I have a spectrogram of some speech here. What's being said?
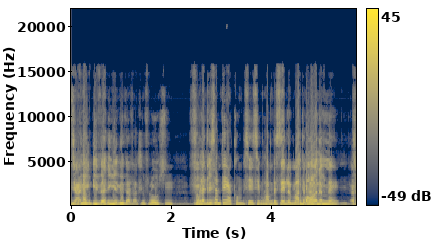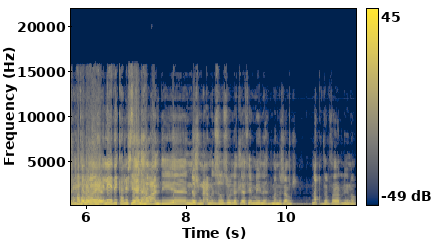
يعني إذا هي اللي دفعت الفلوس. بال adresse نتاعكم سي سي محمد سالم معناتها أنا م... لا هذيك علاش أنا هو عندي آه، نجم نعمل زوز ولا ثلاثة mail ات ما نجمش. نقدر ظهر لي non.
